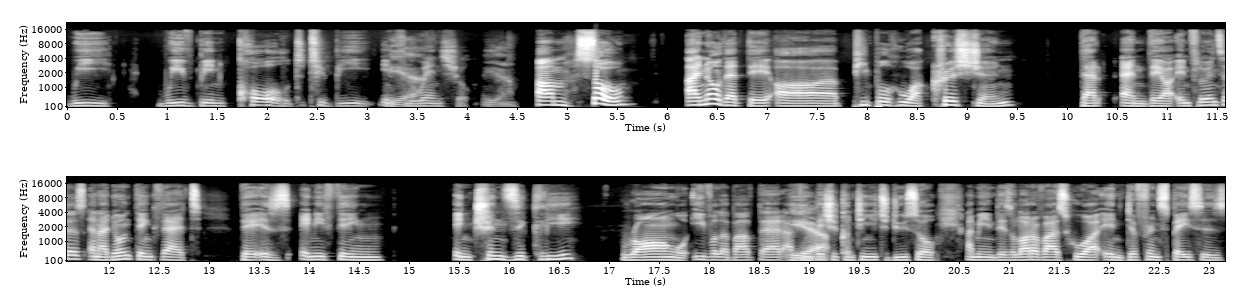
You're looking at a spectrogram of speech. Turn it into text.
we we've been called to be influential. yeah, Um, so I know that there are people who are Christian that and they are influencers, and I don't think that there is anything intrinsically wrong or evil about that. I think they should continue to do so. I mean, there's a lot of us who are in different spaces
